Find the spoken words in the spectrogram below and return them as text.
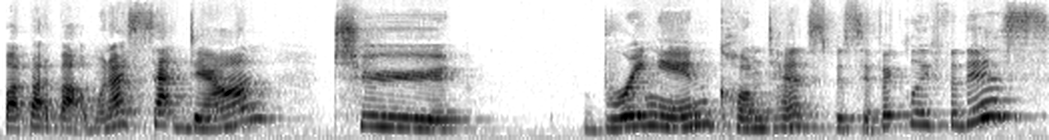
but but but when I sat down to bring in content specifically for this,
